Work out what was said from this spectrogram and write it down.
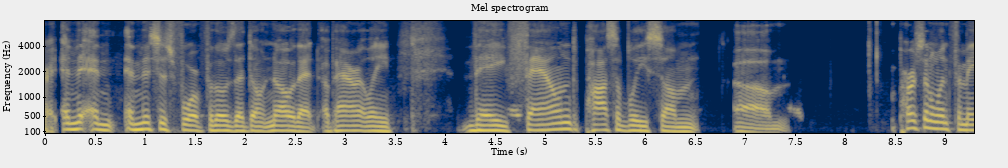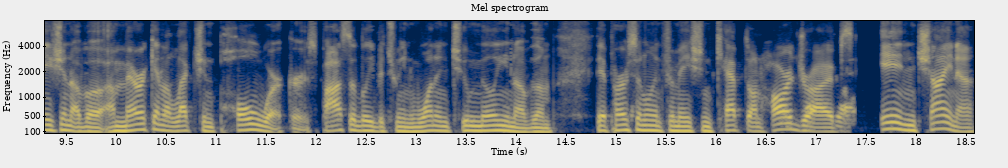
Right. And and and this is for for those that don't know that apparently they found possibly some um personal information of uh, American election poll workers, possibly between 1 and 2 million of them, their personal information kept on hard drives in China.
